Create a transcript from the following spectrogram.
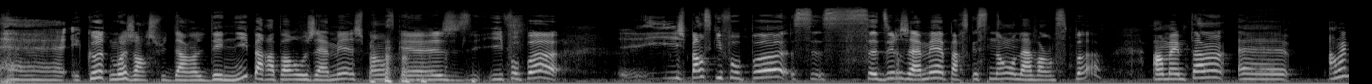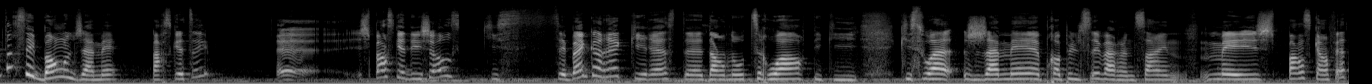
Euh, écoute, moi, genre, je suis dans le déni par rapport au jamais. Je pense que j- il faut pas. Je pense qu'il faut pas se, se dire jamais parce que sinon on n'avance pas. En même temps, euh, en même temps, c'est bon le jamais parce que tu sais, euh, je pense qu'il y a des choses qui c'est bien correct qui restent dans nos tiroirs puis qui qui soient jamais propulsés vers une scène. Mais je pense qu'en fait,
